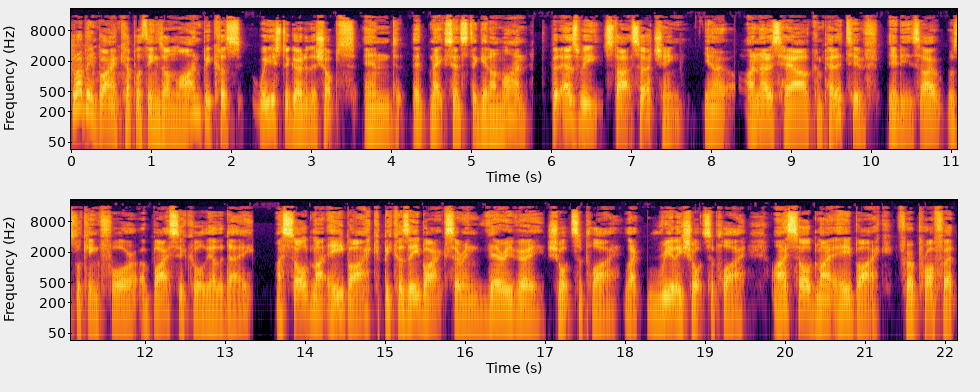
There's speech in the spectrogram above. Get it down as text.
But I've been buying a couple of things online because we used to go to the shops and it makes sense to get online. But as we start searching, you know, I notice how competitive it is. I was looking for a bicycle the other day I sold my e-bike because e-bikes are in very, very short supply, like really short supply. I sold my e-bike for a profit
